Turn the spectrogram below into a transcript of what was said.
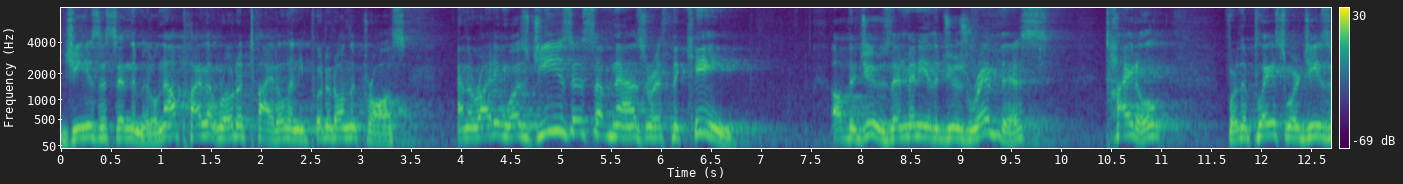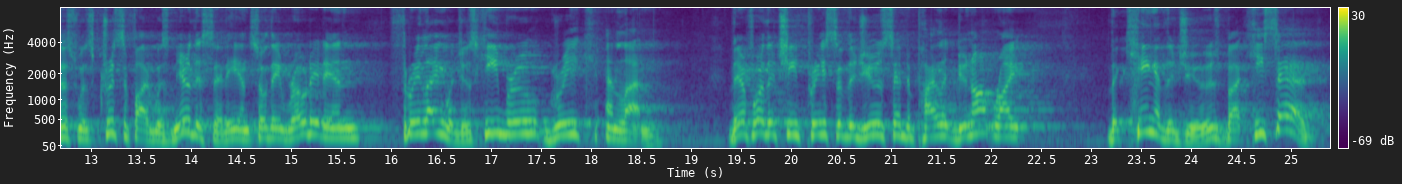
Jesus in the middle. Now, Pilate wrote a title and he put it on the cross, and the writing was Jesus of Nazareth, the King of the Jews. Then many of the Jews read this title, for the place where Jesus was crucified was near the city, and so they wrote it in three languages Hebrew, Greek, and Latin. Therefore, the chief priests of the Jews said to Pilate, Do not write the king of the Jews, but he said,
